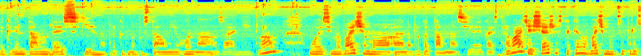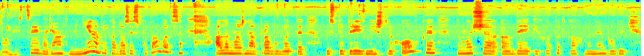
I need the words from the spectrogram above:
як він там десь є. Наприклад, ми поставимо його на задній план. Ось, і ми бачимо, е, наприклад, там у нас є якась трава чи ще щось таке, ми бачимо цю прозорість. Цей варіант мені, наприклад, досить сподобався, але можна пробувати ось тут різні штриховки, тому що е, в деяких випадках вони будуть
